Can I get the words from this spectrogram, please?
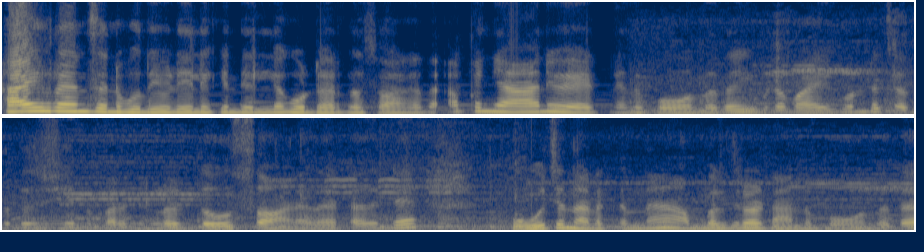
ഹായ് ഫ്രണ്ട്സ് എന്റെ പുതിയ വീഡിയോയിലേക്ക് എന്റെ എല്ലാ കൂട്ടുകാർക്കും സ്വാഗതം. അപ്പം ഞാനും ഏട്ടനിന്ന് പോകുന്നത് ഇവിടെ വൈകുണ്ഠ ചതുർദശി എന്ന് പറഞ്ഞുള്ള ഒരു ദിവസമാണ്. കേട്ടോ അതിന്റെ പൂജ നടക്കുന്ന അമ്പലത്തിലോട്ടാണ് പോകുന്നത്.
